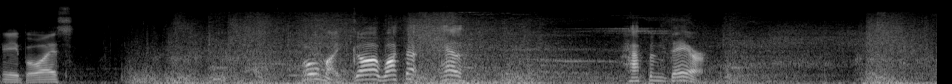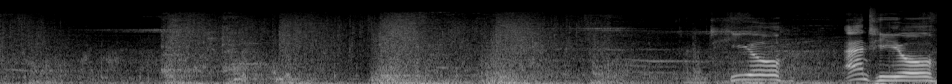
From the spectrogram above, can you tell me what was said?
Hey, boys. Oh my god, what the hell happened there? And heal, and heal.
